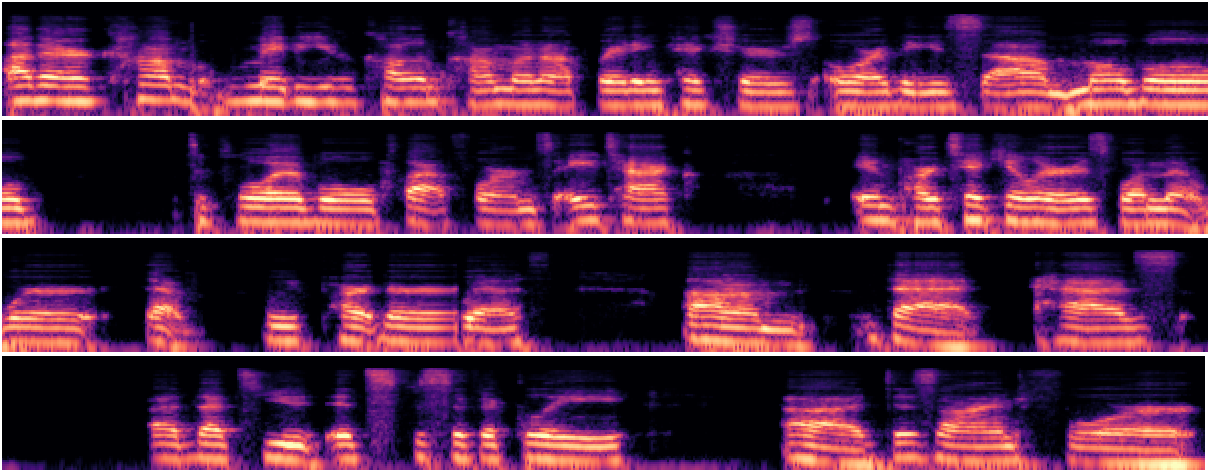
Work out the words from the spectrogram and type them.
other, com maybe you could call them common operating pictures or these um, mobile deployable platforms. ATAK in particular is one that we're, that we've partnered with um, that has, uh, that's, it's specifically uh, designed for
